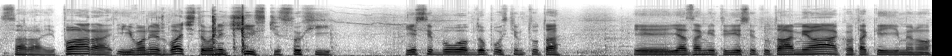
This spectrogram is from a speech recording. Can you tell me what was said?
сараї. Пара, і вони ж, бачите, вони чисті, сухі. Якщо було б, допустимо, тут, е, я замітив, якщо тут аміак, отакий іменно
